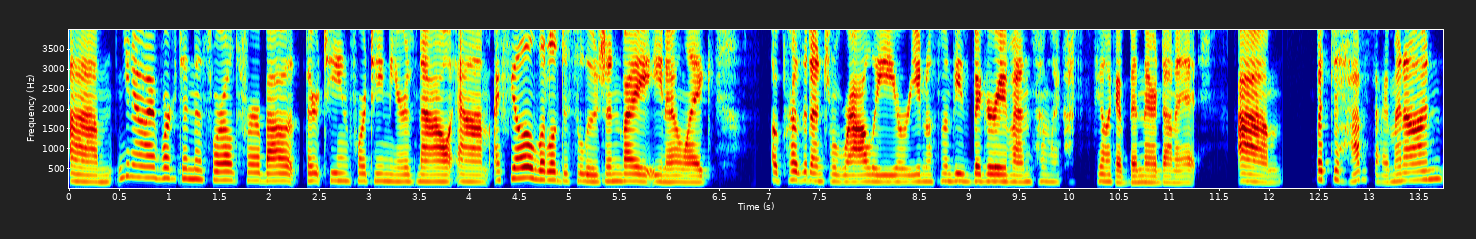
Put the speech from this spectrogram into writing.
um, you know, I've worked in this world for about 13, 14 years now. Um, I feel a little disillusioned by, you know, like a presidential rally or, you know, some of these bigger events. I'm like, I feel like I've been there, done it. Um, but to have Simon on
